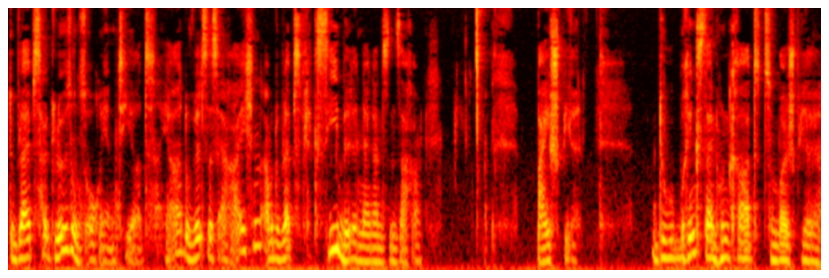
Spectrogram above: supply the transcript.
du bleibst halt lösungsorientiert. Ja, du willst es erreichen, aber du bleibst flexibel in der ganzen Sache. Beispiel. Du bringst deinen Hund gerade zum Beispiel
